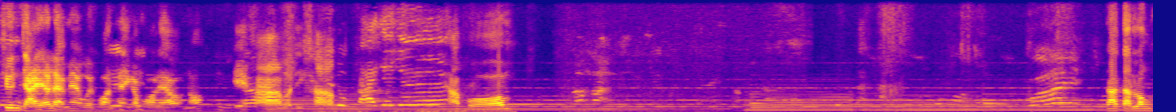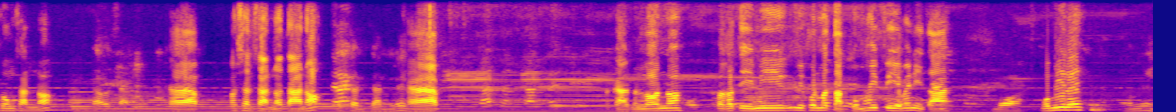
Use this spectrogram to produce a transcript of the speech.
อชื่นใจแล้วแหละแม่อวยพรให้ก็พอแล้วเนาะโอเคครับสวัสดีครับให้ลูกค้าเยอะๆครับผมตาตัดรองทรงสันเนาะเราสั่งครับเอาสันๆเนาะตาเนาะกันๆเลยครับ อากาศมันร้อนเนาะปกติมีมีคนมาตัดผมให้ฟรีไหมนี่ตาบ่บ่มีเลย มันนี่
